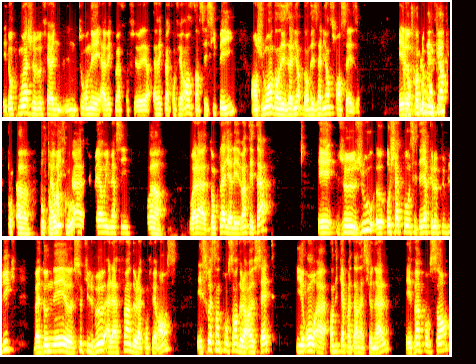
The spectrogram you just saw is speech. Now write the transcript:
Et donc, moi, je veux faire une, tournée avec ma, avec ma conférence dans ces six pays en jouant dans des, alliances, dans des alliances françaises. Et Alors, le, je crois qu'on a une carte pour, pour ton ah parcours. Ah, super, oui, merci. Voilà. Voilà, donc là, il y a les 20 étapes. Et je joue euh, au chapeau, c'est-à-dire que le public va donner euh, ce qu'il veut à la fin de la conférence. Et 60% de leurs recettes iront à Handicap International et 20%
